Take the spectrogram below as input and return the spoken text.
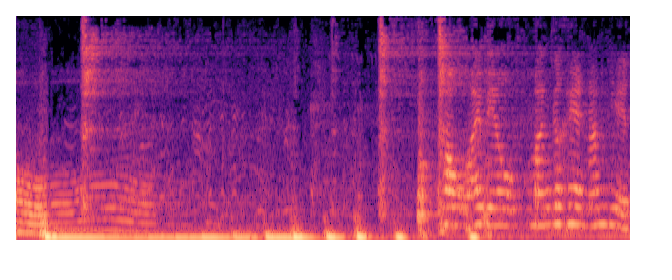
อ้โหเข้าไว้เบลมันก็แค่น้ำเย็น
